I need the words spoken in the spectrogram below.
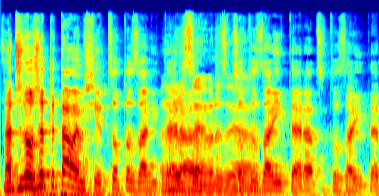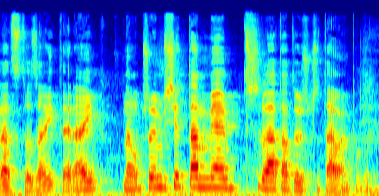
Znaczy, no, że pytałem się, co to za litera, Rozumiem, rozumiem. co to za litera, co to za litera, co to za litera i nauczyłem się, tam miałem 3 lata, to już czytałem. po prostu.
